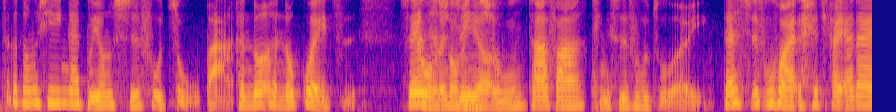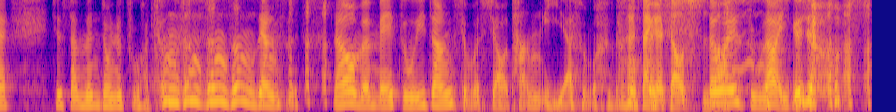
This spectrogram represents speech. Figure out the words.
这个东西应该不用师傅煮吧？很多很多柜子，所以我们只有沙发请师傅煮而已。但师傅后来来家里，他大概就三分钟就煮好，蹭蹭蹭蹭这样子。然后我们每煮一张什么小躺椅啊什么，的，三个小时都会煮到一个小时，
